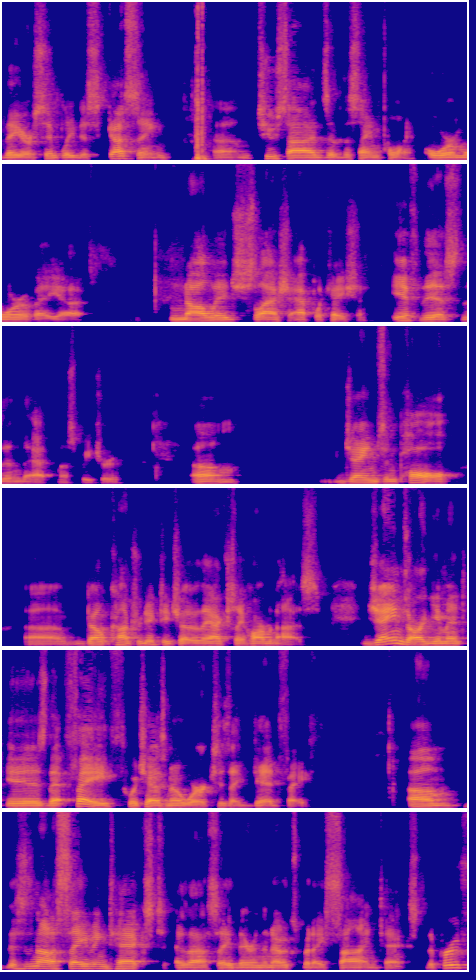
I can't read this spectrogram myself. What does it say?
They are simply discussing um, two sides of the same coin, or more of a uh, knowledge slash application. If this, then that must be true. Um, James and Paul uh, don't contradict each other; they actually harmonize. James' argument is that faith, which has no works, is a dead faith. Um, this is not a saving text, as I say there in the notes, but a sign text. The proof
